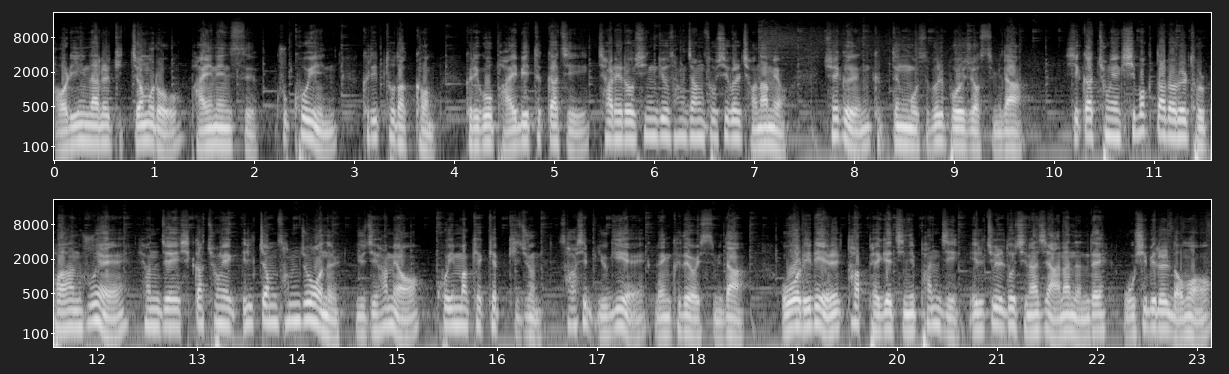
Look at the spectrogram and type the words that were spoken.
어린이날을 기점으로 바이낸스, 쿠코인, 크립토닷컴, 그리고 바이비트까지 차례로 신규 상장 소식을 전하며 최근 급등 모습을 보여주었습니다. 시가총액 10억 달러를 돌파한 후에 현재 시가총액 1.3조 원을 유지하며 코인마켓캡 기준 46위에 랭크되어 있습니다. 5월 1일 탑 100에 진입한 지 일주일도 지나지 않았는데 50위를 넘어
